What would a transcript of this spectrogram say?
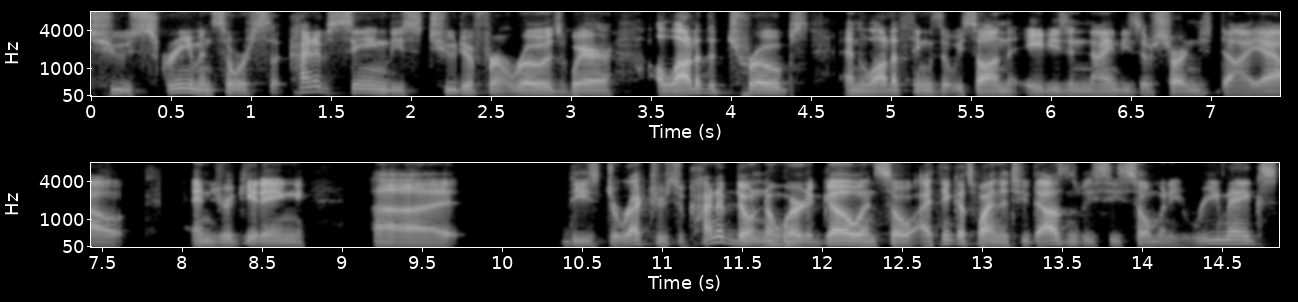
to Scream. And so we're kind of seeing these two different roads where a lot of the tropes and a lot of things that we saw in the 80s and 90s are starting to die out. And you're getting uh, these directors who kind of don't know where to go. And so I think that's why in the 2000s we see so many remakes,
